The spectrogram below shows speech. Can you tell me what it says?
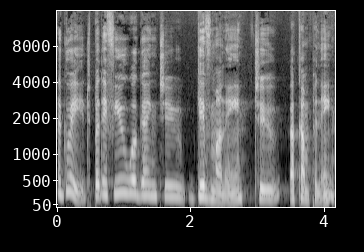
Agreed. But if you were going to give money to a company,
